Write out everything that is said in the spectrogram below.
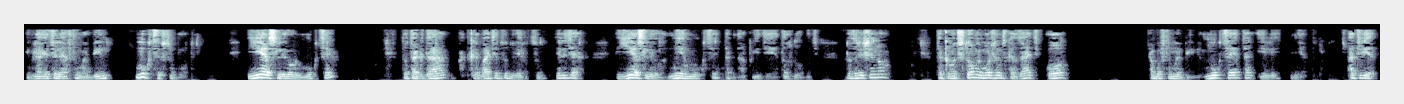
является ли автомобиль мукцей в субботу. Если он мукцей, то тогда открывать эту дверцу нельзя. Если он не мукций, тогда, по идее, должно быть разрешено. Так вот, что мы можем сказать о об автомобиле. Мукция это или нет? Ответ.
